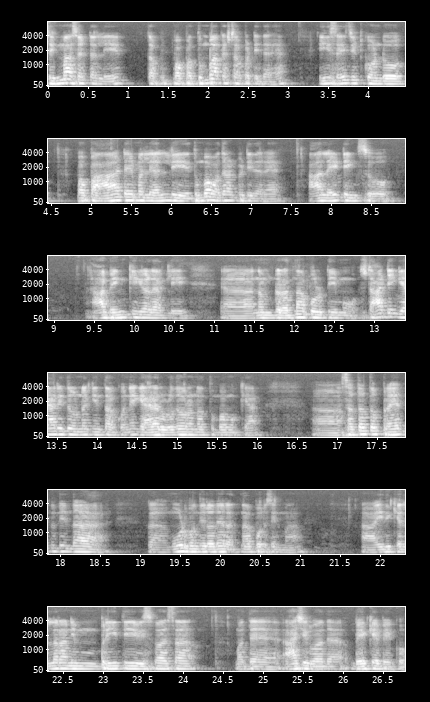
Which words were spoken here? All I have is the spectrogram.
ಸಿನಿಮಾ ಸೆಟ್ಟಲ್ಲಿ ತಪ್ಪು ಪಾಪ ತುಂಬ ಕಷ್ಟಪಟ್ಟಿದ್ದಾರೆ. ಈ ಸೈಜ್ ಇಟ್ಕೊಂಡು, ಪಾಪ ಆ ಟೈಮಲ್ಲಿ ಅಲ್ಲಿ ತುಂಬ ಒದಾಡ್ಬಿಟ್ಟಿದ್ದಾರೆ. ಆ ಲೈಟಿಂಗ್ಸು ಆ ಬೆಂಕಿಗಳಾಗಲಿ ನಮ್ಮ ರತ್ನಾಪುರ್ ಟೀಮು ಸ್ಟಾರ್ಟಿಂಗ್ ಯಾರಿದ್ರು ಅನ್ನೋಕ್ಕಿಂತ ಕೊನೆಗೆ ಯಾರ್ಯಾರು ಉಳಿದವರು ಅನ್ನೋದು ತುಂಬ ಮುಖ್ಯ. ಸತತ ಪ್ರಯತ್ನದಿಂದ ಮೂಡ್ ಬಂದಿರೋದೇ ರತ್ನಾಪುರ್ ಸಿನಿಮಾ ಇದಕ್ಕೆಲ್ಲರ ನಿಮ್ಮ ಪ್ರೀತಿ, ವಿಶ್ವಾಸ ಮತ್ತು ಆಶೀರ್ವಾದ ಬೇಕೇ ಬೇಕು.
